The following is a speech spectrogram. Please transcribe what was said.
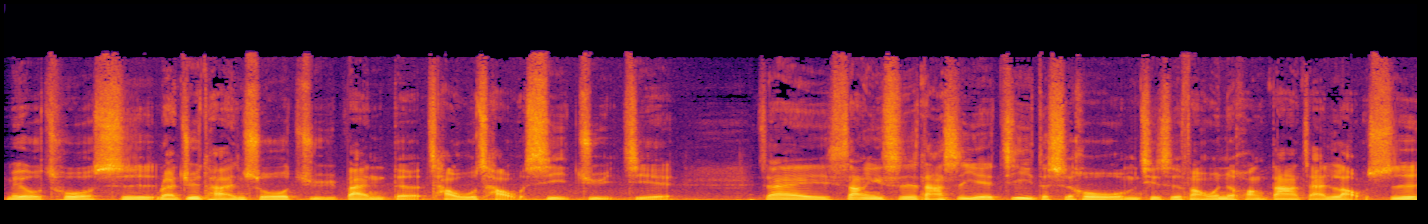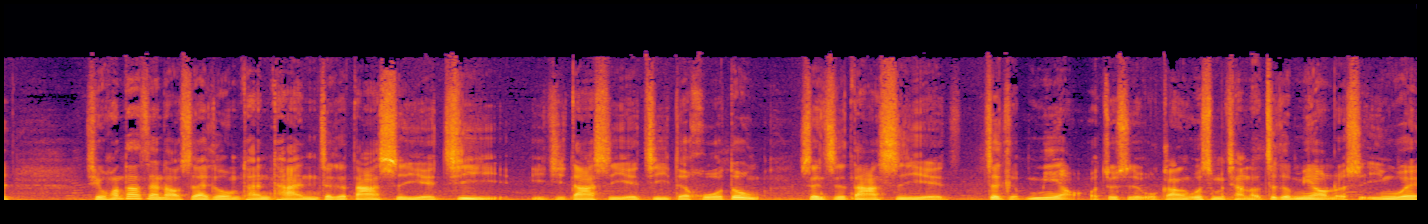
没有错，是软剧团所举办的草草戏剧节。在上一次大视野祭的时候，我们其实访问了黄大展老师，请黄大展老师来跟我们谈谈这个大视野祭以及大视野祭的活动，甚至大视野这个庙，就是我刚刚为什么强调这个庙呢？是因为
